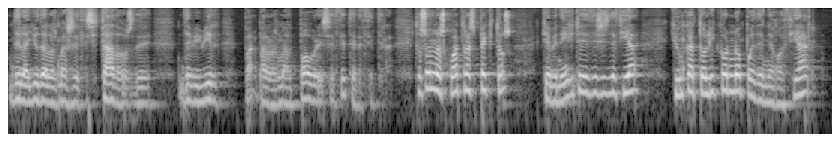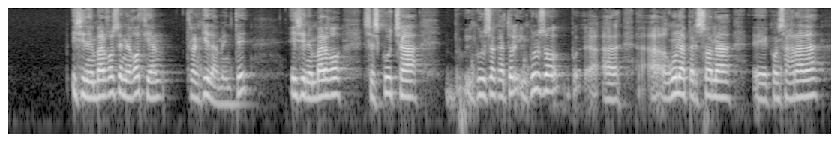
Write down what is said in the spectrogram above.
de la ayuda a los más necesitados, de, de vivir para, los más pobres, etcétera, etcétera. Estos son los cuatro aspectos que Benedicto XVI decía que un católico no puede negociar. Y sin embargo se negocian tranquilamente. Y sin embargo se escucha incluso, incluso a, alguna persona eh, consagrada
